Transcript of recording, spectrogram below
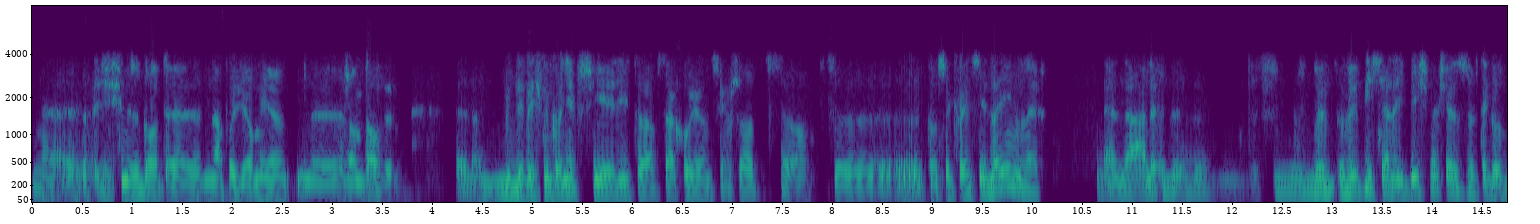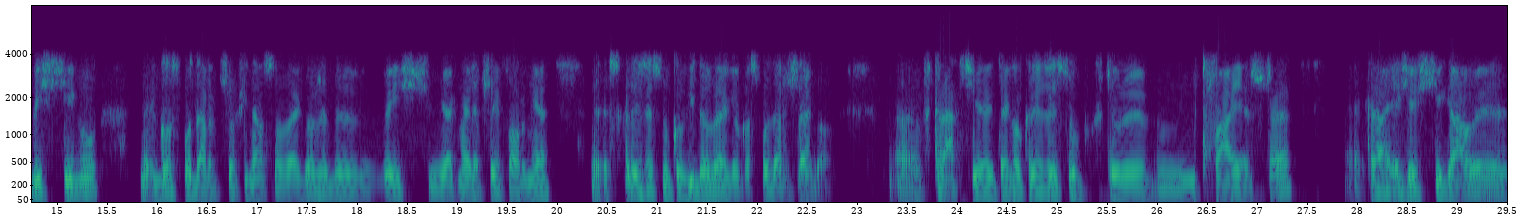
znaleźliśmy zgodę na poziomie y, rządowym. No, gdybyśmy go nie przyjęli, to abstrahując już od, od konsekwencji dla innych, no ale wypisalibyśmy się z tego wyścigu gospodarczo-finansowego, żeby wyjść w jak najlepszej formie e, z kryzysu covidowego, gospodarczego. E, w trakcie tego kryzysu, który mm, trwa jeszcze, e, kraje się ścigały,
